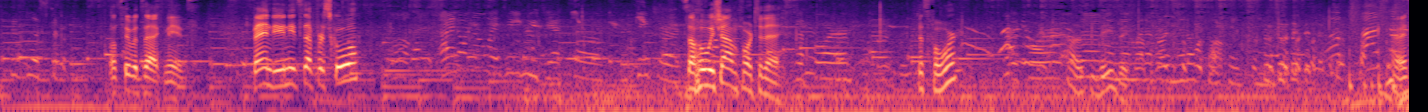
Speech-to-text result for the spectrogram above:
His list of Let's see what Zach needs. Ben, do you need stuff for school? Well, I don't know what he needs yet, so the teacher, So who we shopping for today? Just four? Oh, this is easy. Whatever the middle school kids do. All right.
